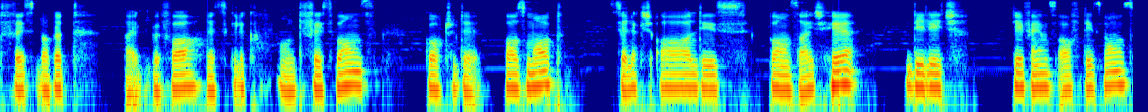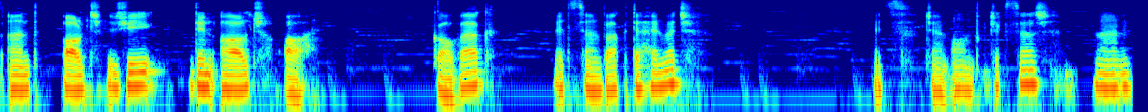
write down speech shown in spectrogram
the face bucket like before. Let's click on the face bones go to the pose mode select all these bones right here delete keyframes of these bones and alt G then alt R. Go back. Let's turn back the helmet let's on project search and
